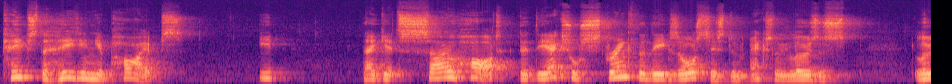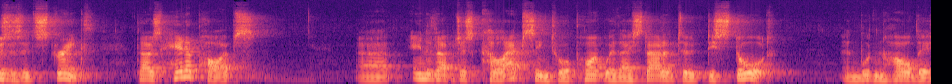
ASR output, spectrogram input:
keeps the heat in your pipes it they get so hot that the actual strength of the exhaust system actually loses loses its strength. Those header pipes uh, ended up just collapsing to a point where they started to distort and wouldn't hold their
